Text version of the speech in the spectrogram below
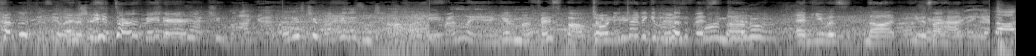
come to Disneyland and meet Darth Vader. Chewbacca. At least Chewbacca doesn't talk. Be friendly and give him a fist bump. Jordyn he tried to give him a fist bump, to. and he was not. He was not having it. Oh,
